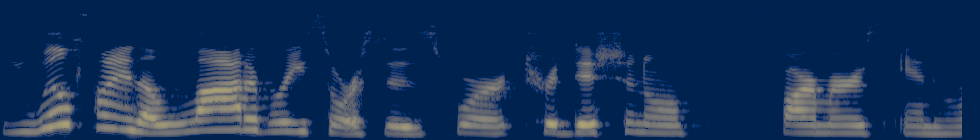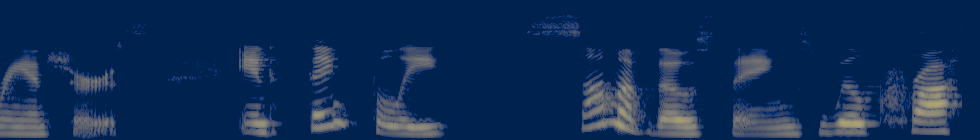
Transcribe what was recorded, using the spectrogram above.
you will find a lot of resources for traditional farmers and ranchers. And thankfully, some of those things will cross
